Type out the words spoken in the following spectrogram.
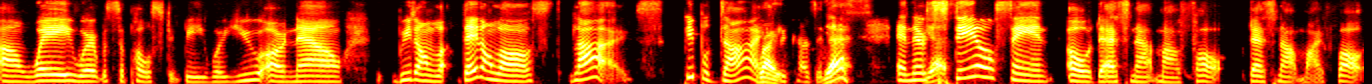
uh, way where it was supposed to be, where you are now, we don't, they don't lost lives. People died right. because of yes. that. And they're yes. still saying, oh, that's not my fault that's not my fault.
